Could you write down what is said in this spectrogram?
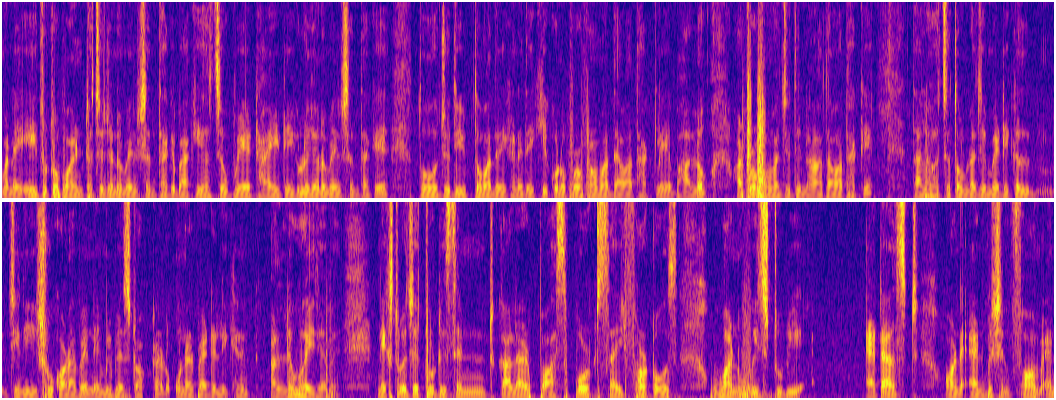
মানে এই দুটো পয়েন্ট হচ্ছে যেন মেনশন থাকে, বাকি হচ্ছে ওয়েট হাইট এগুলো যেন মেনশন থাকে। তো যদি তোমাদের এখানে দেখি কোনো প্রোফার্মা দেওয়া থাকলে ভালো, আর প্রোফার্মা যদি না দেওয়া থাকে, তাহলে হচ্ছে তোমরা যে মেডিকেল যিনি ইস্যু করাবেন এমবিবিএস ডক্টর ওনার প্যাডে লিখে আনলেও হয়ে যাবে। next was a two recent color passport size photos one which to be attached on admission form and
